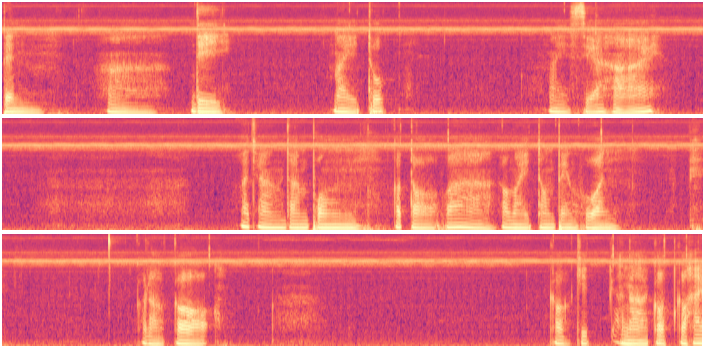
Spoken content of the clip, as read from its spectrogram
เป็นดี ไม่ทุกข์ ไม่เสียหาย อาจารย์ดำพงศ์ก็ตอบว่าก็ไม่ต้องเป็นห่วงก็เราก็ ก็คิดอนาคตก็ให้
